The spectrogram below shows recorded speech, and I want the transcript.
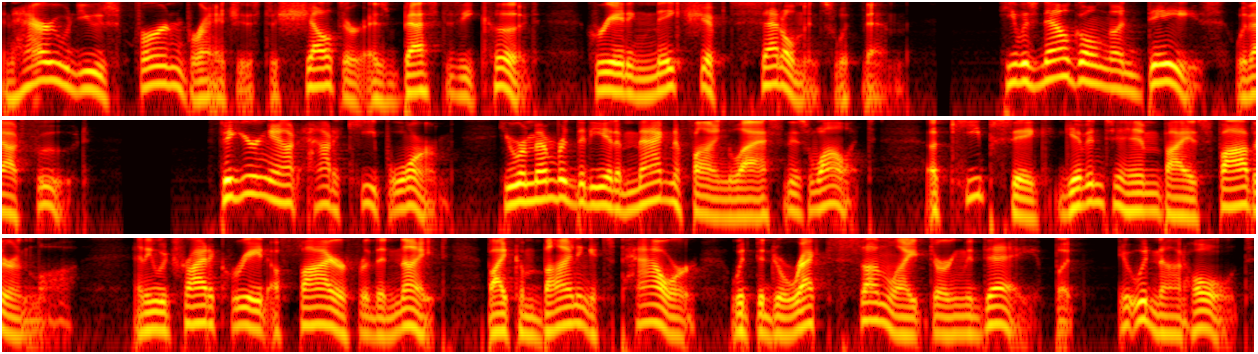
and Harry would use fern branches to shelter as best as he could, creating makeshift settlements with them. He was now going on days without food. Figuring out how to keep warm, he remembered that he had a magnifying glass in his wallet, a keepsake given to him by his father in law, and he would try to create a fire for the night by combining its power with the direct sunlight during the day, but it would not hold.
